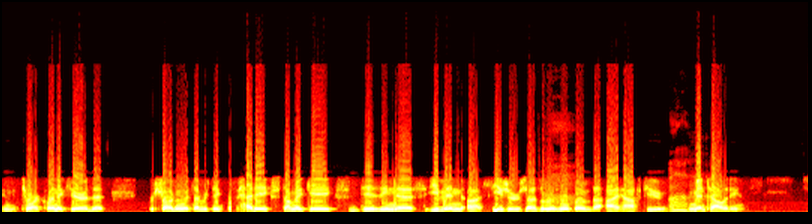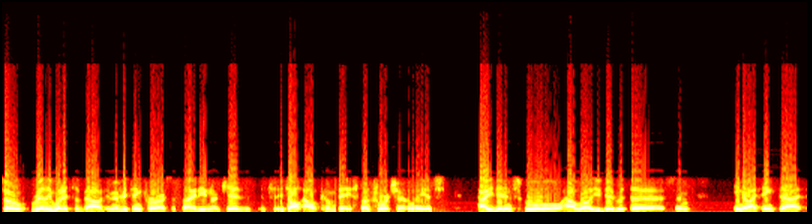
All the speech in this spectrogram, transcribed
to our clinic here that were struggling with everything from headaches, stomach aches, dizziness, even uh, seizures as a result of the "I have to" Ah. mentality. So really, what it's about, and everything for our society and our kids, it's it's all outcome based. Unfortunately, it's how you did in school, how well you did with this, and you know, I think that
